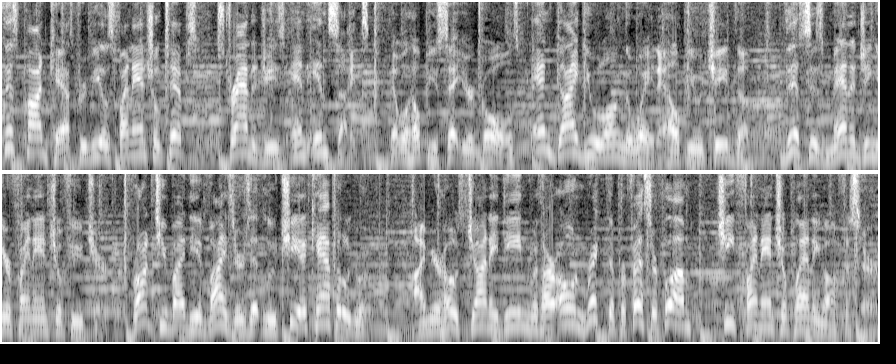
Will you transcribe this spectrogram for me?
This podcast reveals financial tips, strategies, and insights that will help you set your goals and guide you along the way to help you achieve them. This is Managing Your Financial Future, brought to you by the advisors at Lucia Capital Group. I'm your host, Johnny Dean, with our own Rick the Professor Plum, Chief Financial Planning Officer.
